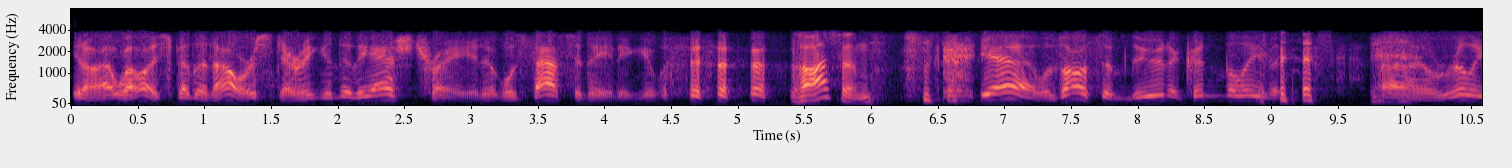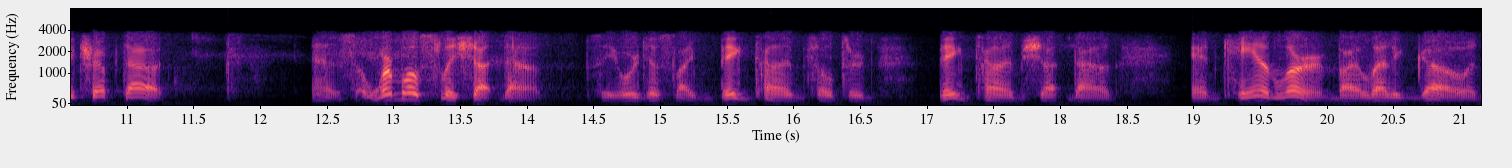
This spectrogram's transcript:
you know well i spent an hour staring into the ashtray and it was fascinating. It was awesome. Yeah it was awesome dude. I couldn't believe it. I uh, really tripped out. And so we're mostly shut down. See we're just like big time filtered big time shut down. And can learn by letting go and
